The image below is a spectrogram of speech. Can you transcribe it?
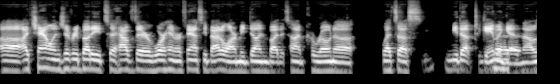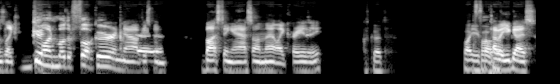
uh, I challenge everybody to have their Warhammer Fantasy Battle Army done by the time Corona lets us meet up to game Yeah. again. And I was like, "Get on, motherfucker!" And now I've just Yeah. been busting ass on that like crazy. That's good. What are you? How about you guys?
